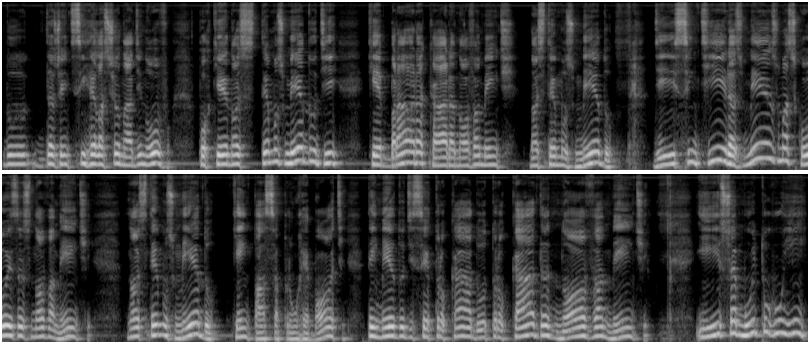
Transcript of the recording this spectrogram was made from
do, da gente se relacionar de novo, porque nós temos medo de quebrar a cara novamente. Nós temos medo de sentir as mesmas coisas novamente. Nós temos medo, quem passa por um rebote, tem medo de ser trocado ou trocada novamente. E isso é muito ruim,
